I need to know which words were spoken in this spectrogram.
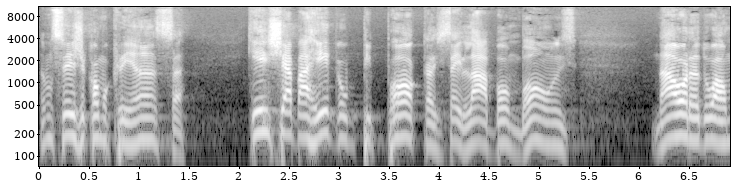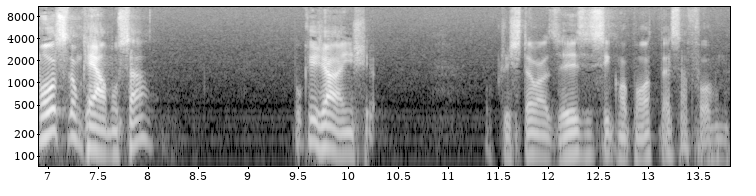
Não seja como criança, que enche a barriga com pipocas, sei lá, bombons. Na hora do almoço não quer almoçar. Porque já enche. O cristão às vezes se comporta dessa forma.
